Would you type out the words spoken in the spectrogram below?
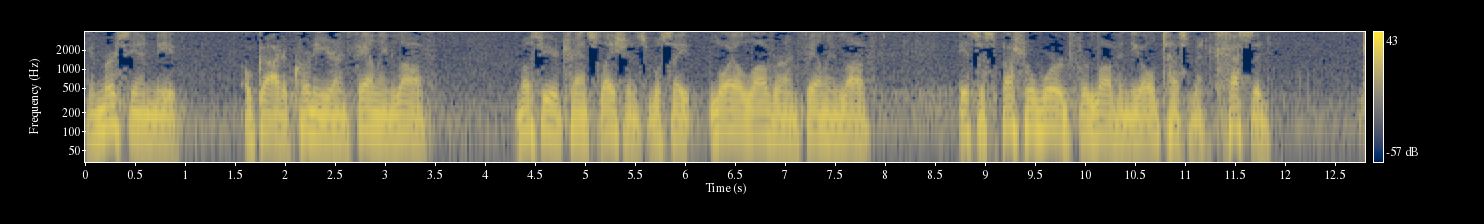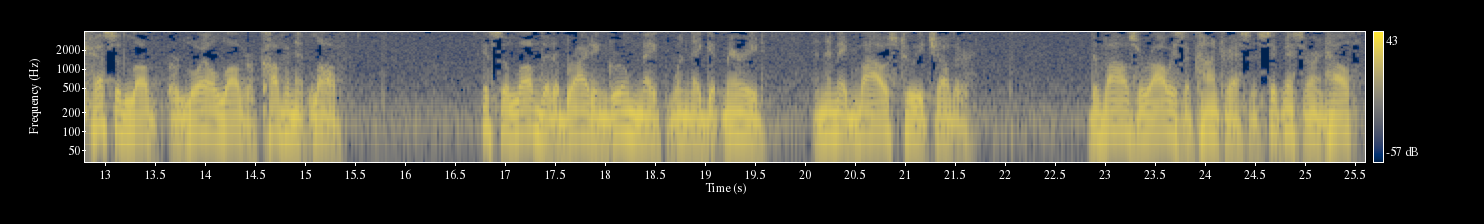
Have mercy on me, O God, according to your unfailing love. Most of your translations will say loyal love or unfailing love. It's a special word for love in the Old Testament, chesed Chesed love or loyal love or covenant love. It's the love that a bride and groom make when they get married and they make vows to each other. The vows are always a contrast. In sickness or in health,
